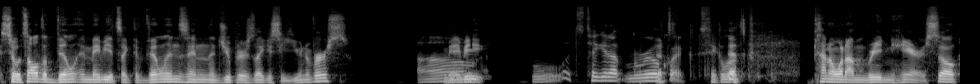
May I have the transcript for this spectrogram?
so it's all the villain, maybe it's like the villains in the Jupiter's Legacy universe. Um, Maybe let's take it up real That's- quick. Let's take a look. That's kind of what I'm reading here. So,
